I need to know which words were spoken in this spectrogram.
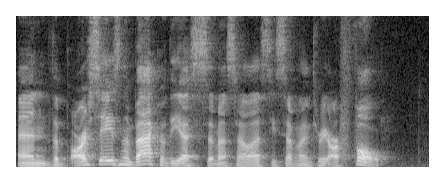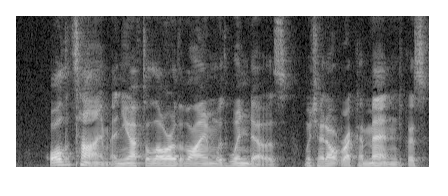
And the RCAs in the back of the SMSL SD793 are full all the time, and you have to lower the volume with Windows, which I don't recommend because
